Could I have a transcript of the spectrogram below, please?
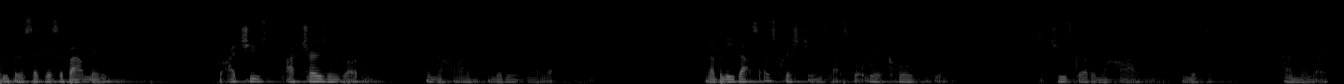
people have said this about me, but I choose, I've chosen God in the high, the middle, and the low. And I believe that's, as Christians, that's what we're called to do to choose God in the high, the middle, and the low.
